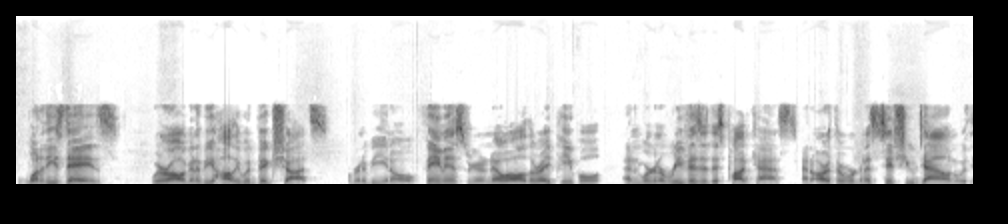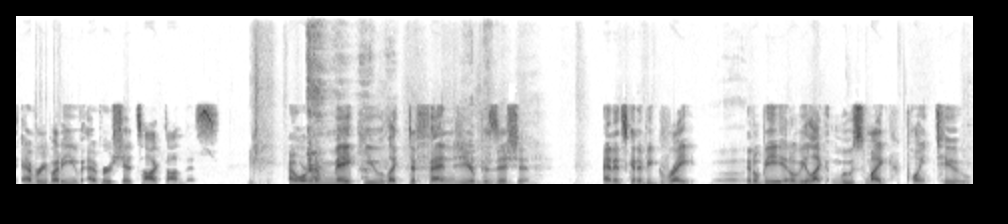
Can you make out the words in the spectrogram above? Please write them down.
one of these days, we're all going to be Hollywood big shots. We're going to be, you know, famous. We're going to know all the right people, and we're going to revisit this podcast. And Arthur, we're going to sit you down with everybody you've ever shit talked on this, and we're going to make you like defend your position, and it's going to be great. Uh, It'll be it'll be like Moose Mike Point Two,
